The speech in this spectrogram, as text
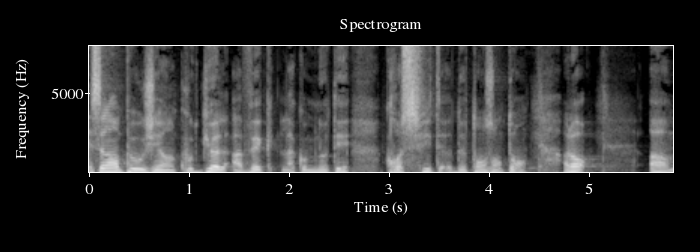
Et c'est là un peu où j'ai un coup de gueule avec la communauté CrossFit de temps en temps. Alors, euh,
